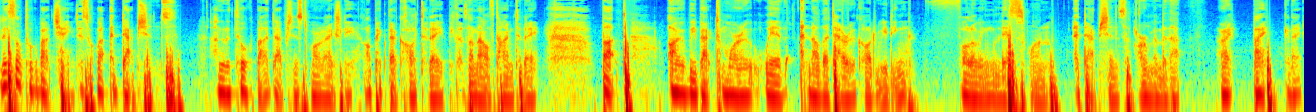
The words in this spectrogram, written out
Let's not talk about change. Let's talk about adaptations. I'm going to talk about adaptations tomorrow. Actually, I'll pick that card today because I'm out of time today. But I will be back tomorrow with another tarot card reading following this one adaptations. I'll remember that. All right. Bye. Good night.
